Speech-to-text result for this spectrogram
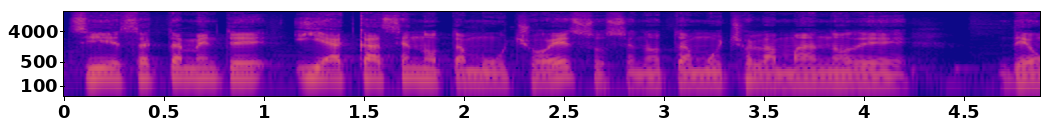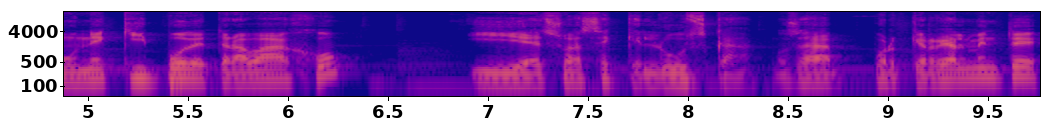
Sí, exactamente. Y acá se nota mucho eso, se nota mucho la mano de, de un equipo de trabajo y eso hace que luzca. O sea, porque realmente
